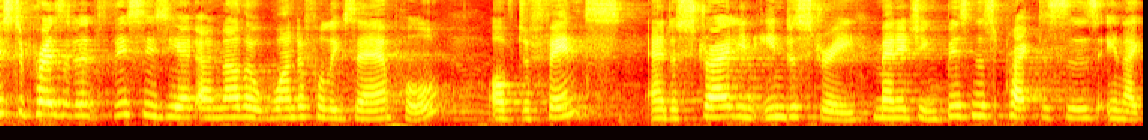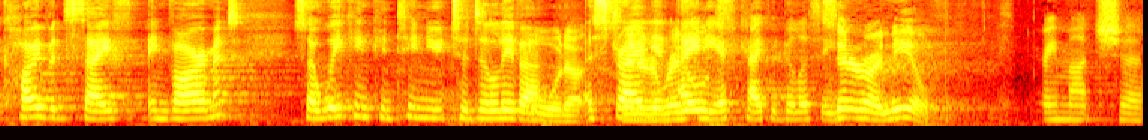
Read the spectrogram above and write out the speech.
Mr President, this is yet another wonderful example of defence and Australian industry managing business practices in a COVID-safe environment so we can continue to deliver Order. Australian ADF capability. Senator O'Neill. Very much, uh,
